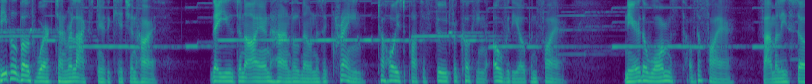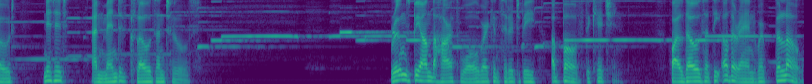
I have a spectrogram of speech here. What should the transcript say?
People both worked and relaxed near the kitchen hearth. They used an iron handle known as a crane to hoist pots of food for cooking over the open fire. Near the warmth of the fire, families sewed, knitted, and mended clothes and tools. Rooms beyond the hearth wall were considered to be above the kitchen, while those at the other end were below.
